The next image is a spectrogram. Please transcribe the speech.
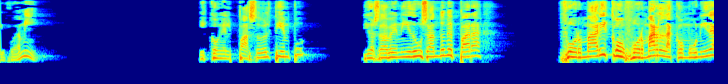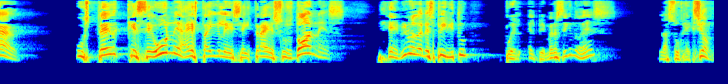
y fue a mí. Y con el paso del tiempo, Dios ha venido usándome para formar y conformar la comunidad. Usted que se une a esta iglesia y trae sus dones genuinos del Espíritu, pues el primer signo es la sujeción.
